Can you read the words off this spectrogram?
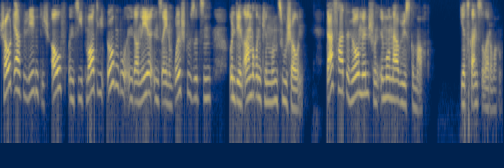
schaut er gelegentlich auf und sieht Marty irgendwo in der Nähe in seinem Rollstuhl sitzen und den anderen Kindern zuschauen. Das hatte Herman schon immer nervös gemacht. Jetzt kannst du weitermachen.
